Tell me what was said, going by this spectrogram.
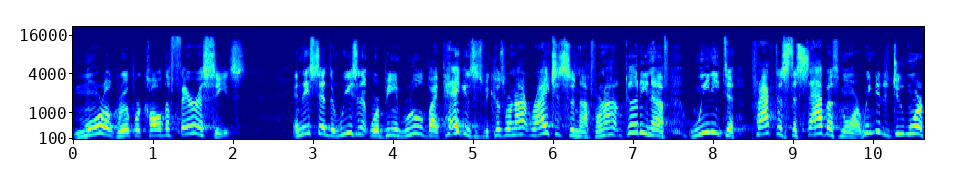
moral group were called the Pharisees. And they said the reason that we're being ruled by pagans is because we're not righteous enough. We're not good enough. We need to practice the Sabbath more. We need to do more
